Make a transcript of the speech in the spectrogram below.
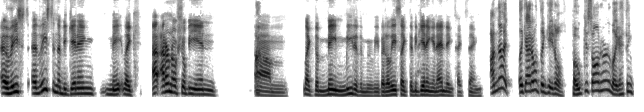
at least at least in the beginning, may, like I, I don't know if she'll be in, um, like the main meat of the movie, but at least like the beginning and ending type thing. i'm not like i don't think it'll focus on her like i think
